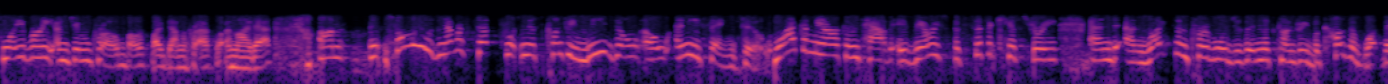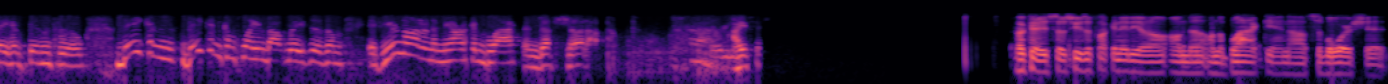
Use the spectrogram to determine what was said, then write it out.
slavery and Jim Crow, both by Democrats, I might add. Um, someone who's never set foot in this country, we don't owe anything to. Black Americans have a very specific history and, and rights and privileges in this country because of what they have been through. They can, they can complain about racism. If you're not an American black, then just shut up. I think Okay, so she's a fucking idiot on, on the on the black and uh, Civil War shit.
